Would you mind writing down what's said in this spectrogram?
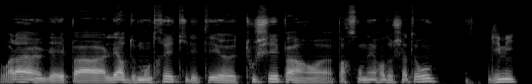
voilà, il n'avait pas l'air de montrer qu'il était euh, touché par, euh, par son erreur de Châteauroux. Jimmy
